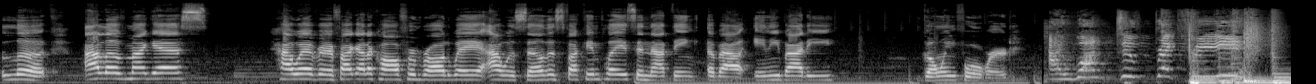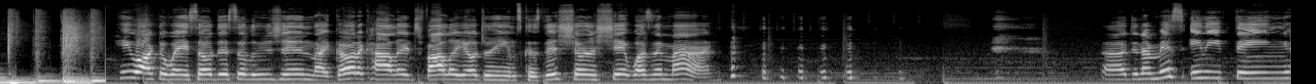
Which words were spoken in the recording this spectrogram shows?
Look, I love my guests, However, if I got a call from Broadway, I would sell this fucking place and not think about anybody going forward. I want to break free. He walked away so disillusioned, like, go to college, follow your dreams, because this sure shit wasn't mine. uh, did I miss anything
